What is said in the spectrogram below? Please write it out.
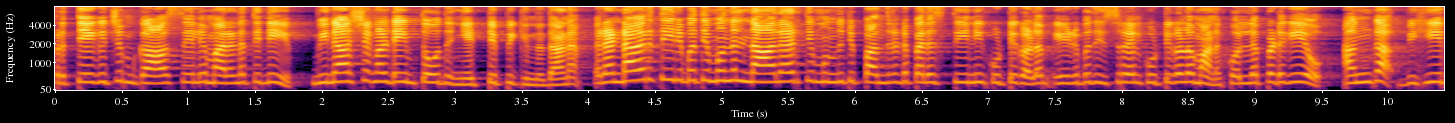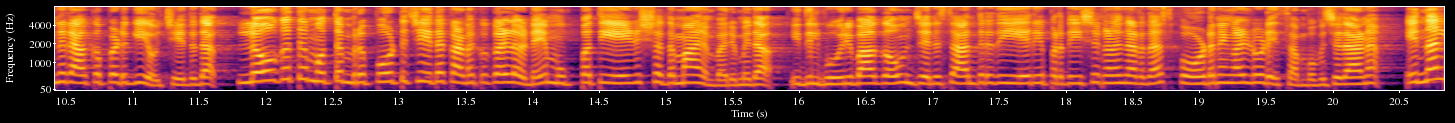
പ്രത്യേകിച്ചും ഗാസയിലെ മരണത്തിന്റെയും വിനാശങ്ങളുടെയും തോത് ഞെട്ടിപ്പിക്കുന്നതാണ്. രണ്ടായിരത്തി ഇരുപത്തിമൂന്നിൽ നാലായിരത്തി മുന്നൂറ്റി പന്ത്രണ്ട് പലസ്തീനി കുട്ടികളും എഴുപത് ഇസ്രായേൽ കുട്ടികളുമാണ് കൊല്ലപ്പെടുകയോ അംഗവിഹീനരാക്കപ്പെടുകയോ ചെയ്തത്. ലോകത്ത് മൊത്തം റിപ്പോർട്ട് ചെയ്ത കണക്കുകളുടെ മുപ്പത്തിയേഴ് ശതമാനം വരും ഇത് ഇതിൽ ഭൂരിഭാഗവും ജനസാന്ദ്രതയേറിയ പ്രദേശങ്ങളിൽ നടന്ന സ്ഫോടനങ്ങളിലൂടെ സംഭവിച്ചതാണ്. എന്നാൽ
